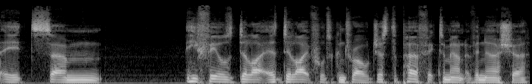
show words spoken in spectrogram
it's um, he feels delight- delightful to control. Just the perfect amount of inertia,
